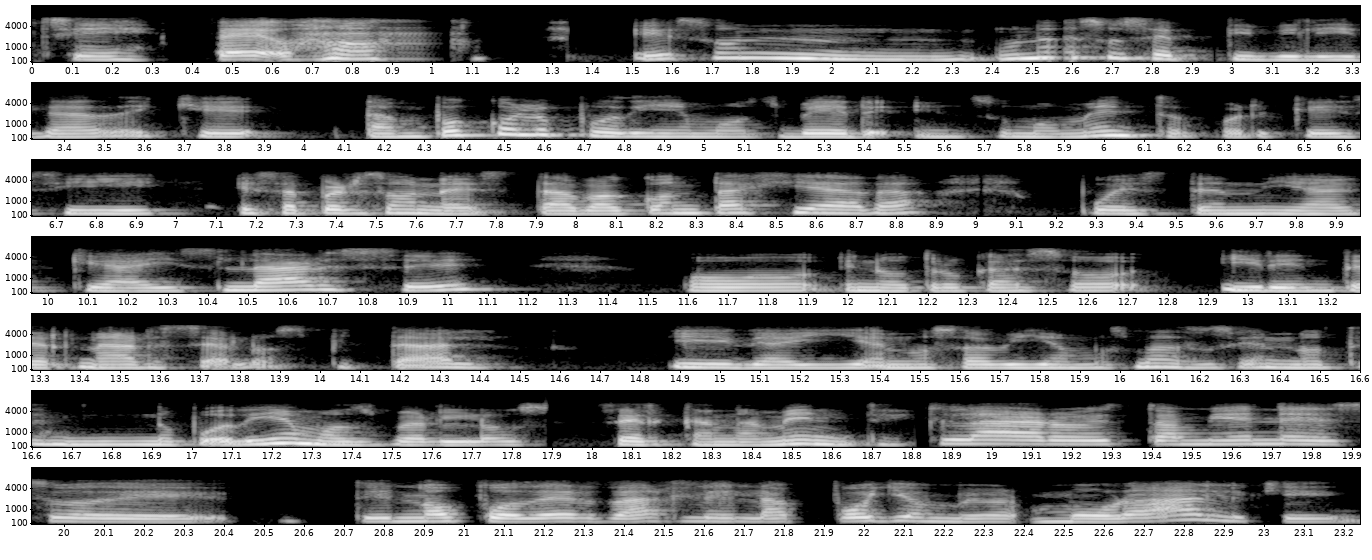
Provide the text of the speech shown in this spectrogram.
Sí, feo. Es un, una susceptibilidad de que tampoco lo podíamos ver en su momento, porque si esa persona estaba contagiada, pues tenía que aislarse o en otro caso ir a internarse al hospital y de ahí ya no sabíamos más, o sea, no, no podíamos verlos cercanamente. Claro, es también eso de, de no poder darle el apoyo moral que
